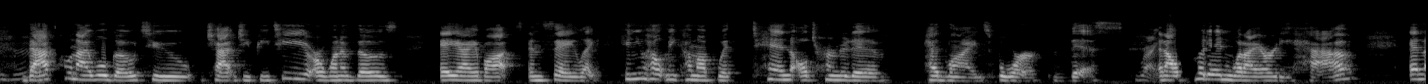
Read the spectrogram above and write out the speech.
Mhm. That's when I will go to Chat GPT or one of those AI bots and say, like, can you help me come up with 10 alternative headlines for this? right. and I'll put in what I already have. And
